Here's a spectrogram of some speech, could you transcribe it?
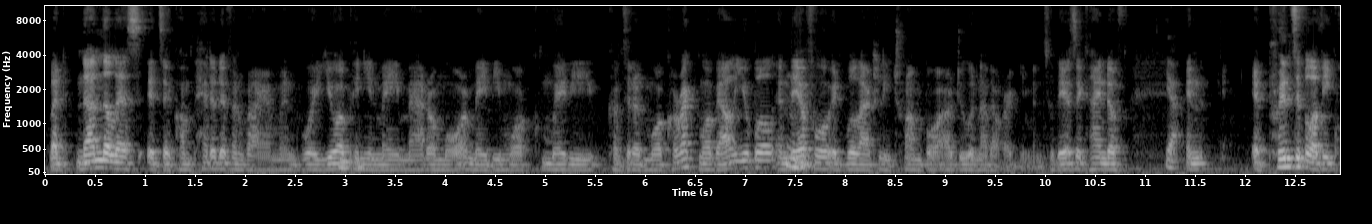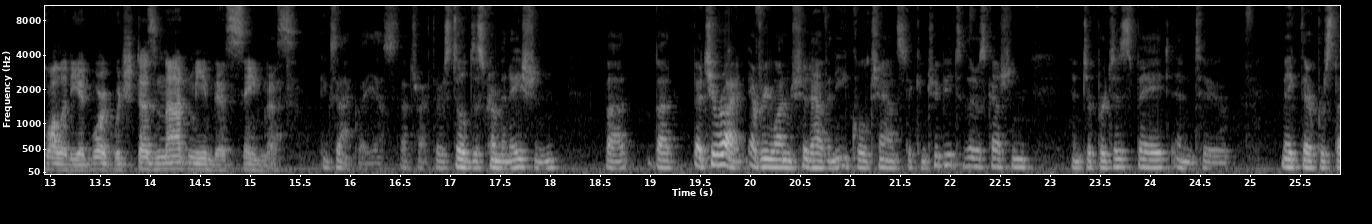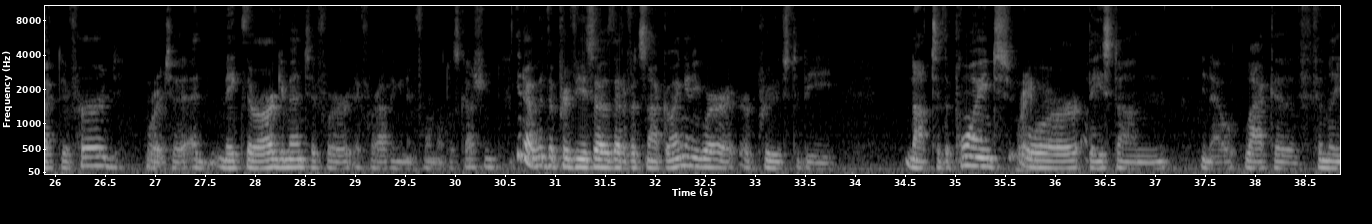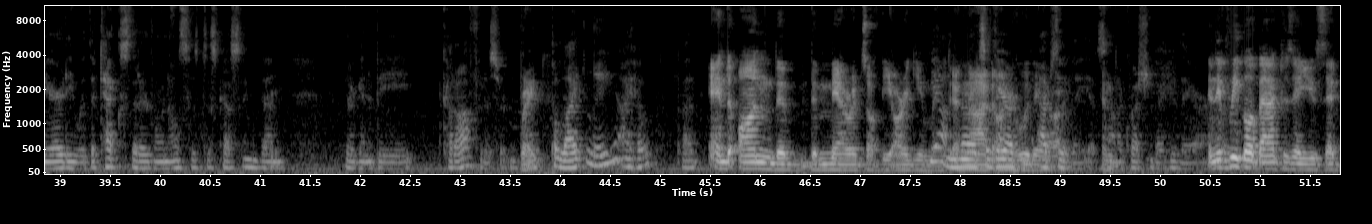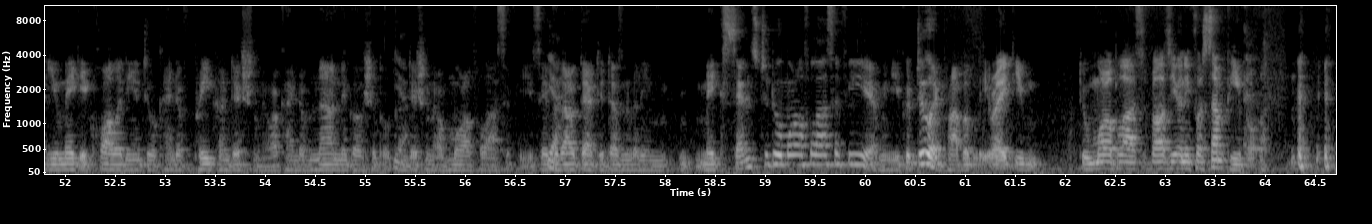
But nonetheless, it's a competitive environment where your Mhm. opinion may matter more, may be more, may be considered more correct, more valuable, and Mhm. therefore it will actually trump or do another argument. So there's a kind of Yeah. an, a principle of equality at work, which does not mean there's sameness. Exactly. Yes, that's right. There's still discrimination, but but but you're right. Everyone should have an equal chance to contribute to the discussion, and to participate, and to make their perspective heard, or to make their argument if we're if we're having an informal discussion. You know, with the proviso that if it's not going anywhere or proves to be not to the point, Right. or based on you know lack of familiarity with the text that everyone else is discussing, then they're going to be cut off at a certain point. Right. Politely, I hope, but and on the, the merits of the argument yeah, on the and not of the on who argument. they Absolutely, are. Absolutely, it's And, not a question about who they are. and if we go back to say you said you make equality into a kind of precondition or a kind of non-negotiable Yeah. condition of moral philosophy, you say Yeah. without that it doesn't really m- make sense to do moral philosophy. I mean, you could do it probably, right? You do moral philosophy, philosophy only for some people.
